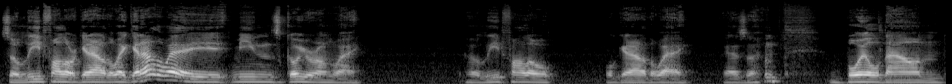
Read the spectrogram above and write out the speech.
So lead, follow, or get out of the way. Get out of the way means go your own way. So lead, follow, or get out of the way as a boiled down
